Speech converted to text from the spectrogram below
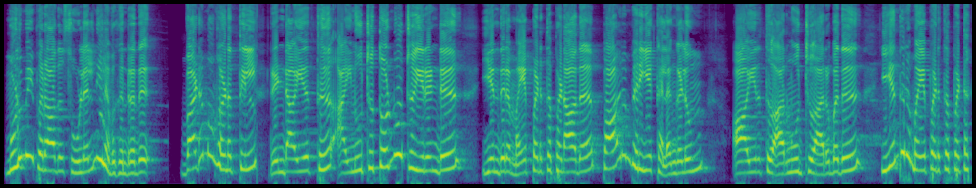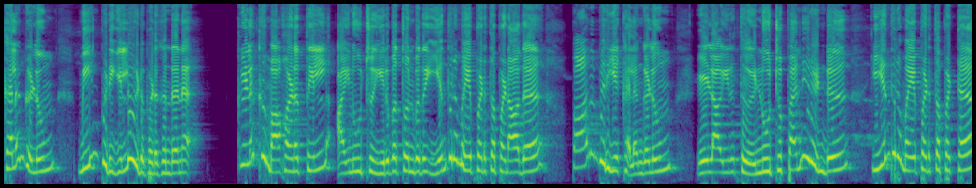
முழுமை பெறாத சூழல் நிலவுகின்றது. வடமாகாணத்தில் இரண்டாயிரத்து ஐநூற்று தொன்னூற்று இரண்டு இயந்திரமயப்படுத்தப்படாத பாரம்பரிய கலங்களும் ஆயிரத்து அறுநூற்று அறுபது இயந்திரமயப்படுத்தப்பட்ட கலங்களும் மீன்பிடியில் ஈடுபடுகின்றன. கிழக்கு மாகாணத்தில் ஐநூற்று இருபத்தொன்பது இயந்திரமயப்படுத்தப்படாத பாரம்பரிய கலங்களும் ஏழாயிரத்து எண்ணூற்று பன்னிரண்டு இயந்திரமயப்படுத்தப்பட்ட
